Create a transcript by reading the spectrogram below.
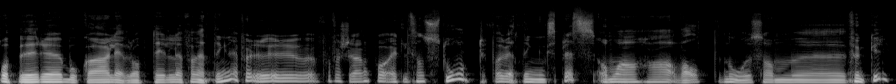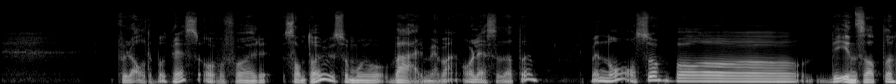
Håper eh, boka lever opp til forventningene. Jeg føler for første gang på et litt sånn stort forventningspress om å ha valgt noe som eh, funker. Føler alltid på et press overfor Sandtorv, som må jo være med meg og lese dette. Men nå også på de innsatte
